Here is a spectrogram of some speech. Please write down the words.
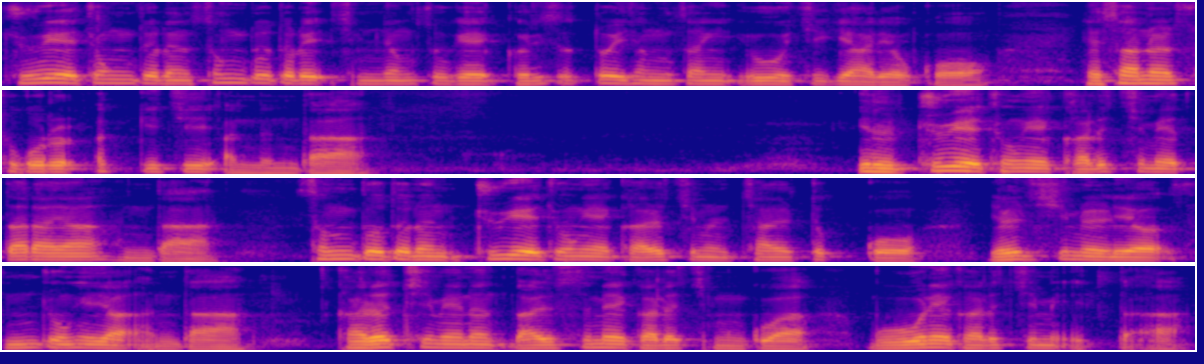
주의 종들은 성도들의 심령 속에 그리스도의 형상이 이루어지게 하려고 해산을 수고를 아끼지 않는다. 1. 주의 종의 가르침에 따라야 한다. 성도들은 주의 종의 가르침을 잘 듣고 열심을 내어 순종해야 한다. 가르침에는 말씀의 가르침과 무언의 가르침이 있다.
